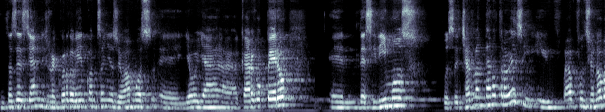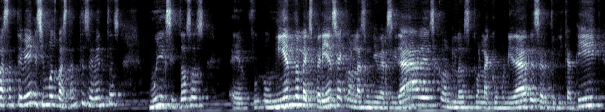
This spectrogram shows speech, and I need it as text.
Entonces ya ni recuerdo bien cuántos años llevamos, eh, llevo ya a cargo, pero eh, decidimos pues echarlo a andar otra vez y, y, funcionó bastante bien, hicimos bastantes eventos muy exitosos eh, uniendo la experiencia con las universidades, con, los, con la comunidad de Certificatic,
